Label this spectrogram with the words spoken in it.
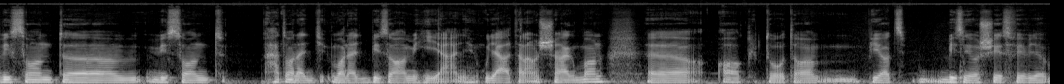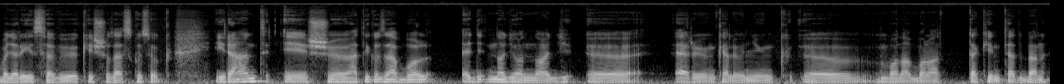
viszont, viszont Hát van egy, van egy bizalmi hiány úgy általánosságban. A kriptovaluta piac bizonyos részvevő, vagy a részvevők és az eszközök iránt, és hát igazából egy nagyon nagy erőnk, előnyünk van abban a tekintetben,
